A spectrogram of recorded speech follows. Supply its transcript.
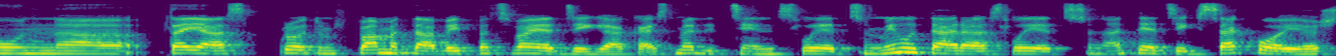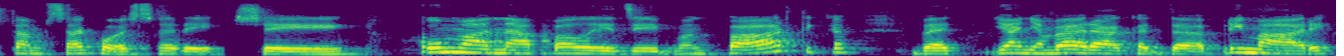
un eh, tajās, protams, pamatā bija pats vajadzīgākais medicīnas lietas un militārās lietas, un attiecīgi sekojoši tam sekos arī šī humānā palīdzība un pārtika, bet jāņem vērā, ka primāri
